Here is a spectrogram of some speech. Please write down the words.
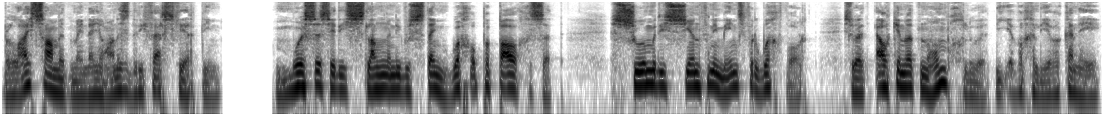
Blaai saam met my na Johannes 3 vers 14. Moses het die slang in die woestyn hoog op 'n paal gesit. So moet die seun van die mens verhoog word, sodat elkeen wat in hom glo, die ewige lewe kan hê.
